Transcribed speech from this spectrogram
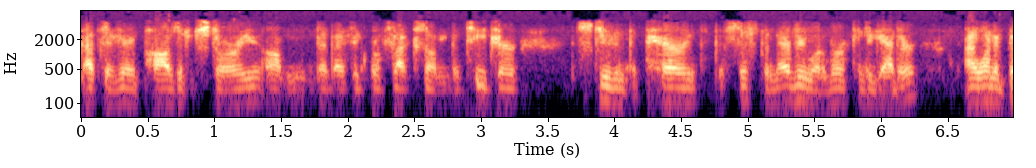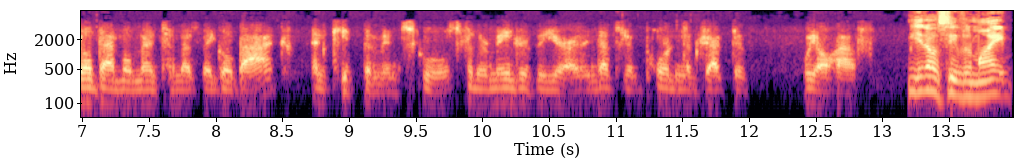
That's a very positive story um, that I think reflects on the teacher, the student, the parent, the system, everyone working together. I want to build that momentum as they go back and keep them in schools for the remainder of the year. I think that's an important objective we all have. You know, Stephen, my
